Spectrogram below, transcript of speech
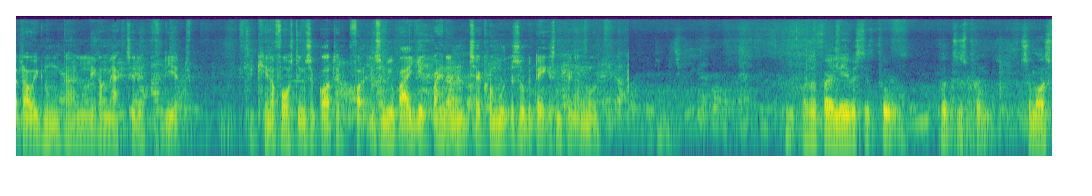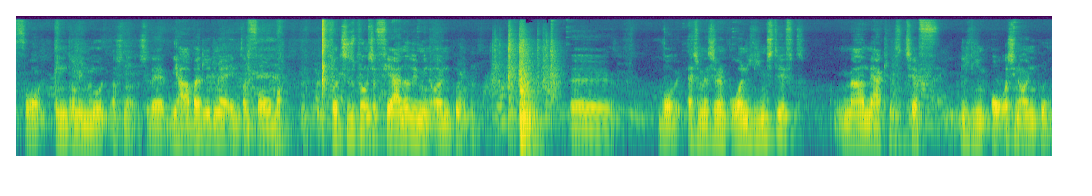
at der er jo ikke nogen, der lægger mærke til det, fordi at vi kender forestillingen så godt, at folk ligesom jo bare hjælper hinanden til at komme ud af suppedasen på en eller anden måde. Og så får jeg læbestift på på et tidspunkt, som også får ændre min mund og sådan noget. Så det er, vi har arbejdet lidt med at ændre former. På et tidspunkt så fjernede vi min øjenbryn. Øh, hvor, altså man simpelthen bruger en limstift, meget mærkeligt, til at lime over sin øjenbryn.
